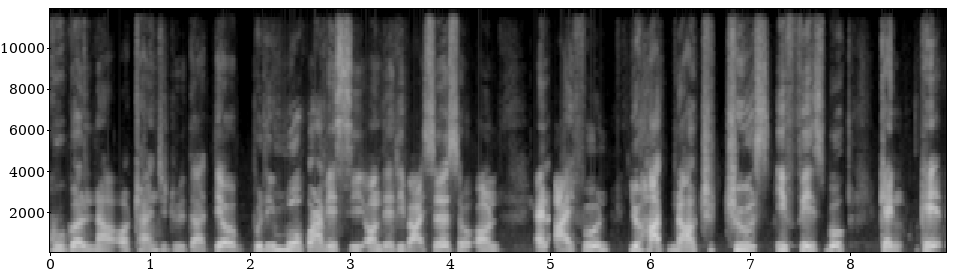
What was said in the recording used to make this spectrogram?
Google now are trying to do that. They are putting more privacy on their devices. So on an iPhone, you have now to choose if Facebook can get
